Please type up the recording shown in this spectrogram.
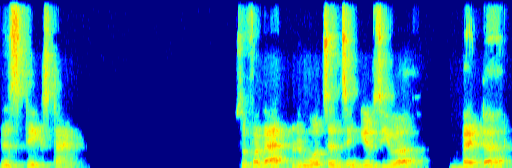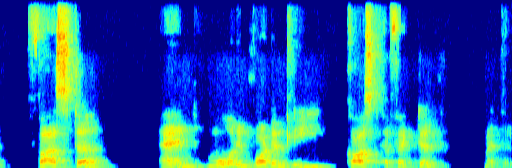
This takes time. So for that, remote sensing gives you a better, faster, and more importantly, cost-effective method.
